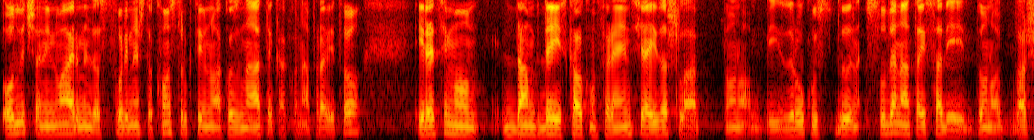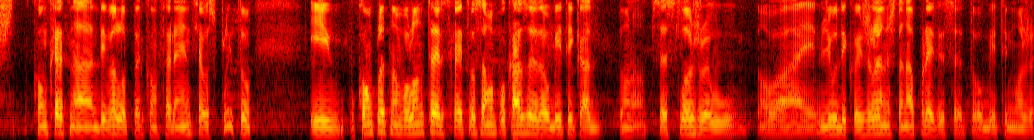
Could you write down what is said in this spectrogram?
odličan environment da stvori nešto konstruktivno ako znate kako napravi to. I recimo Dump Days kao konferencija izašla ono, iz ruku studenata i sad je ono, baš konkretna developer konferencija u Splitu i kompletno volonterska i to samo pokazuje da u biti kad ono, se slože u ovaj, ljudi koji žele nešto napraviti se to u biti može.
